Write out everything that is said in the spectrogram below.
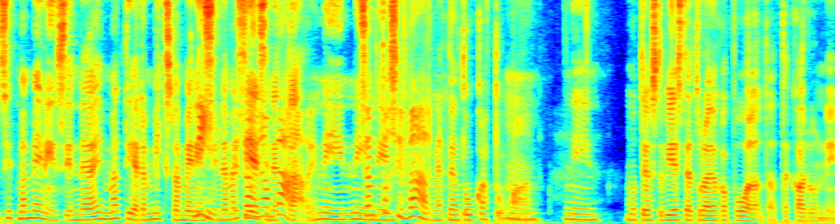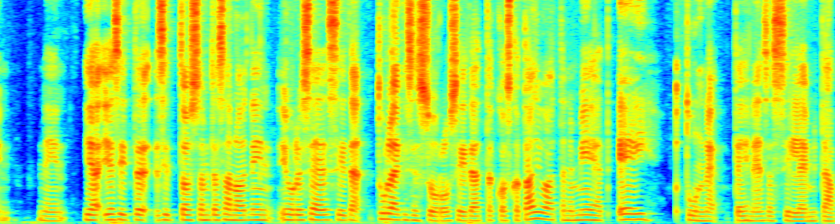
sit mä menin sinne ja en mä tiedä, miksi mä menin niin, sinne. Mä se tiesin, on että, väärin. Niin, niin, se on niin. tosi väärin, että ne joutuu katumaan. Mm, niin, mutta jos viestiä tulee joka puolelta, että kadun, niin, niin. Ja, ja sitten sit tuossa, mitä sanoit, niin juuri se siitä, tuleekin se suru siitä, että koska tajuaa, että ne miehet ei tunne tehneensä silleen mitä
